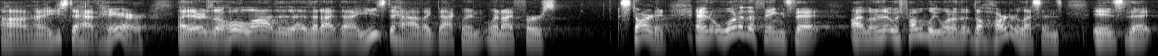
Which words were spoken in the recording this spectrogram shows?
Um, I used to have hair. Like, there's a whole lot that, that, I, that I used to have, like back when, when I first started. And one of the things that I learned that was probably one of the, the harder lessons is that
